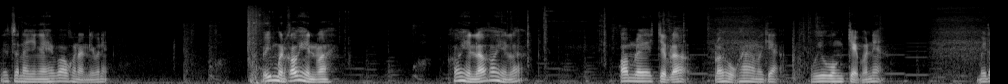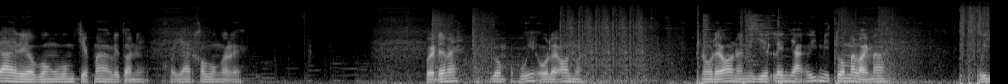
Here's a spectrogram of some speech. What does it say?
นี่จะนายยังไงให้ว้าวขนาดนี้วะเนี่ยเฮ้ยเหมือนเขาเห็นว่ะเขาเห็นแล้วเขาเห็นแล้วอ้อมเลยเจ็บแล้วร้อยหกห้าเมื่อกี้อุ้ยวงเจ็บวะเนี่ยไม่ได้เลยวงวงเจ็บมากเลยตอนนี้ขออนุญาตเข้าวงก่อนเลย เปิดได้ไหมรวมหุยโอไลออนว่ะโนไลออนนั้นนี่เล่นยากเอ้ยมีตัวมาหลอยมาอุ้ย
